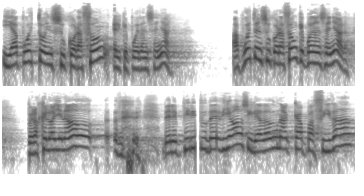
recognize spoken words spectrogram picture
Y ha puesto en su corazón el que pueda enseñar. Ha puesto en su corazón que pueda enseñar. Pero es que lo ha llenado del Espíritu de Dios y le ha dado una capacidad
